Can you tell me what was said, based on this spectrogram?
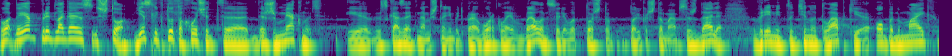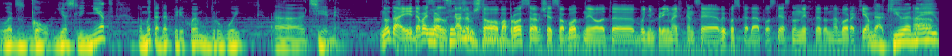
Вот, но я предлагаю, что, если кто-то хочет э, жмякнуть и сказать нам что-нибудь про work-life balance или вот то, что только что мы обсуждали. Время тянуть лапки, open mic, let's go. Если нет, то мы тогда переходим к другой э, теме. Ну да, и давай сразу скажем, что вопросы вообще свободные, вот э, будем принимать в конце выпуска, да, после основных вот этого набора тем. Да, Q&A. А,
